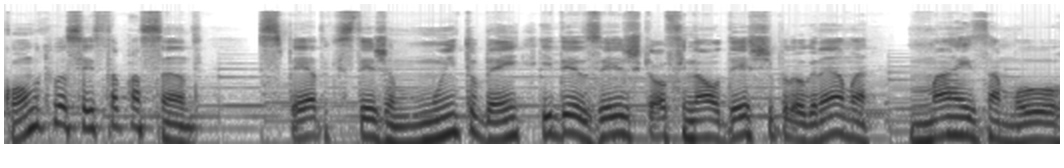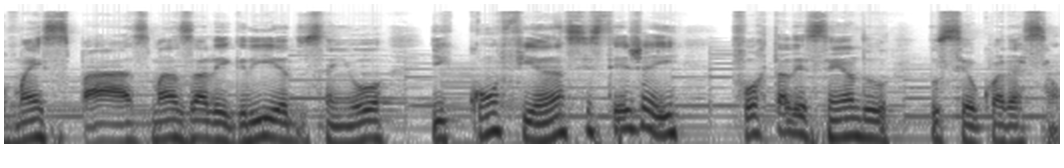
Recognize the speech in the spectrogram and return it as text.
Como que você está passando? Espero que esteja muito bem e desejo que ao final deste programa mais amor, mais paz, mais alegria do Senhor e confiança esteja aí, fortalecendo o seu coração.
